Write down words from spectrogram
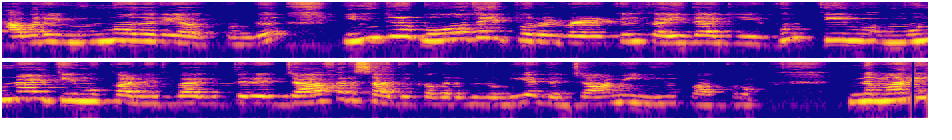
அவரை முன்மாதிரியாக கொண்டு இன்று போதைப் பொருள் வழக்கில் கைதாகி இருக்கும் திமு முன்னாள் திமுக நிர்வாகி திரு ஜாஃபர் சாதிக் அவர்களுடைய அந்த ஜாமீனையும் பாக்குறோம் இந்த மாதிரி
